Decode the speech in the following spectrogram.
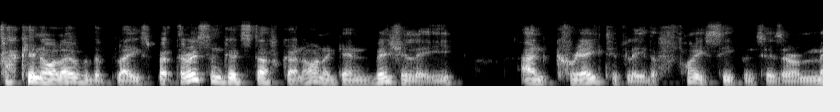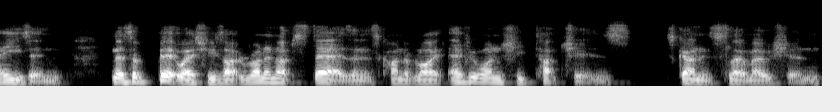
fucking all over the place. But there is some good stuff going on again visually and creatively. The fight sequences are amazing. And there's a bit where she's like running upstairs, and it's kind of like everyone she touches, it's going in slow motion.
